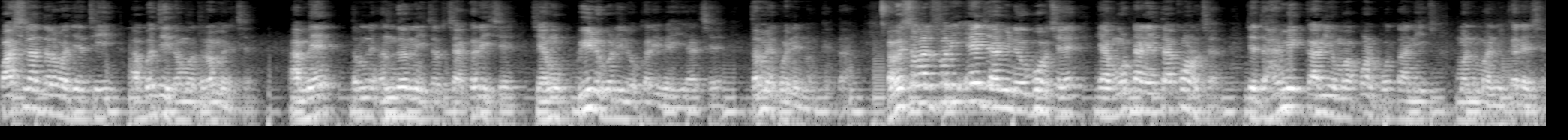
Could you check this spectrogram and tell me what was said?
પાછલા દરવાજેથી આ બધી રમત રમે છે. આ મેં તમને અંદરની ચર્ચા કરી છે, જે અમુક ભીડ વડીલો કરી રહ્યા છે. તમે કોઈને ન કહેતા. હવે સવાલ ફરી એ જ આવીને ઊભો છે કે આ મોટા નેતા કોણ છે, જે ધાર્મિક કાર્યોમાં પણ પોતાની જ મનમાની કરે છે.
